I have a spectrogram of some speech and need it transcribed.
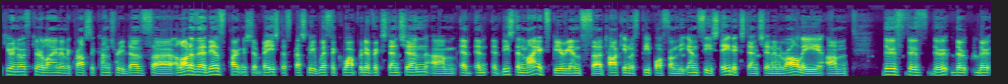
here in North Carolina and across the country does uh, a lot of it is partnership based, especially with the cooperative extension. Um, at, at, least in my experience, uh, talking with people from the NC State Extension in Raleigh. Um, there's there's there, there there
